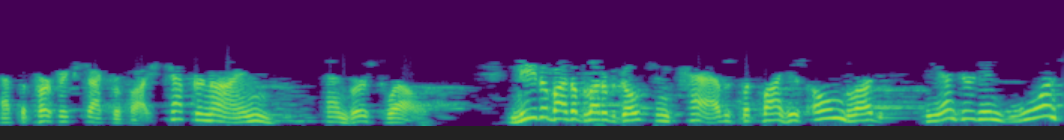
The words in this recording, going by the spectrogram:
at the perfect sacrifice. Chapter 9 and verse 12. Neither by the blood of goats and calves, but by his own blood he entered in once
